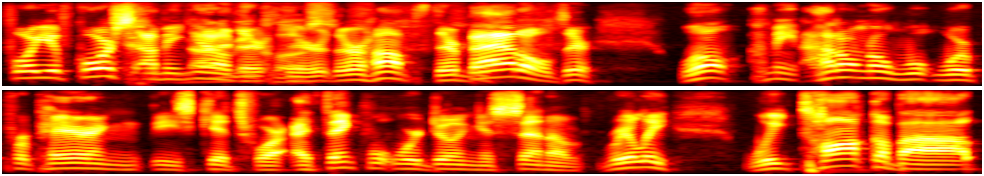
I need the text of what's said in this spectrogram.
for you? Of course. I mean, you know, they're, they're they're humps, they're battles, they're well. I mean, I don't know what we're preparing these kids for. I think what we're doing is send a really. We talk about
